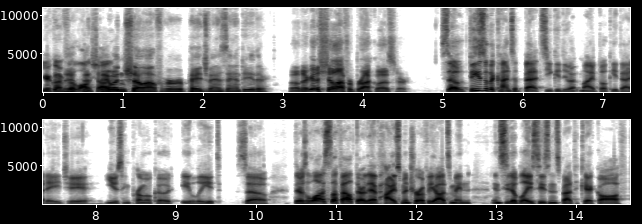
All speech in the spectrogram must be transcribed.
You're going for They, a long they- shot. they wouldn't shell out for Paige Van Zant either. Well, they're gonna shell out for Brock Lesnar. So these are the kinds of bets you could do at mybookie.ag using promo code ELITE. So there's a lot of stuff out there. They have Heisman Trophy odds. I mean, NCAA season's about to kick off.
